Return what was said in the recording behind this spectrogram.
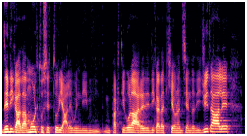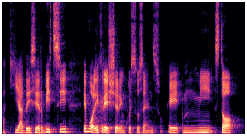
dedicata molto settoriale, quindi in particolare dedicata a chi ha un'azienda digitale, a chi ha dei servizi e vuole crescere in questo senso. E mm, mi sto,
